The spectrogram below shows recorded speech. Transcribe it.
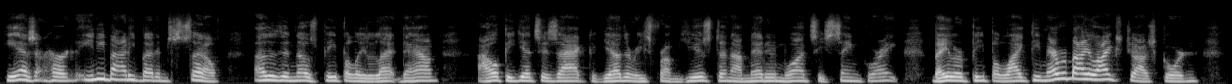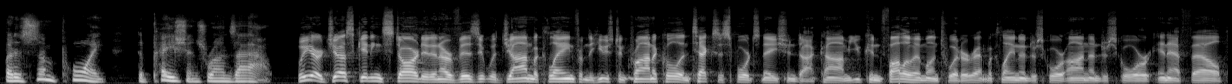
he hasn't hurt anybody but himself other than those people he let down. I hope he gets his act together. He's from Houston. I met him once. He seemed great. Baylor people liked him. Everybody likes Josh Gordon, but at some point, the patience runs out. We are just getting started in our visit with John McClain from the Houston Chronicle and TexasSportsNation.com. You can follow him on Twitter at McClain underscore on underscore NFL.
